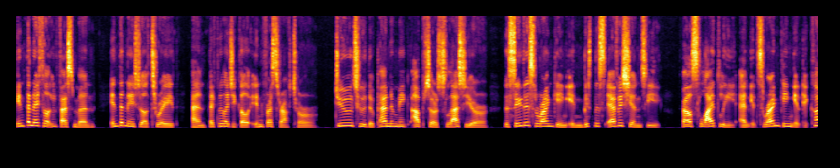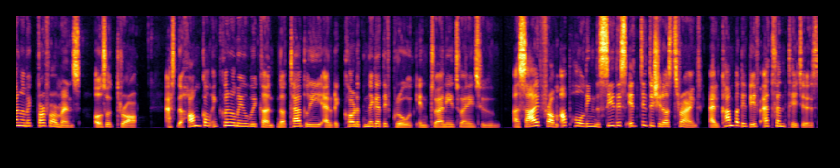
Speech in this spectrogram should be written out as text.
international investment, international trade, and technological infrastructure. Due to the pandemic upsurge last year, the city's ranking in business efficiency fell slightly and its ranking in economic performance also dropped as the Hong Kong economy weakened notably and recorded negative growth in 2022. Aside from upholding the city's institutional strength and competitive advantages,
